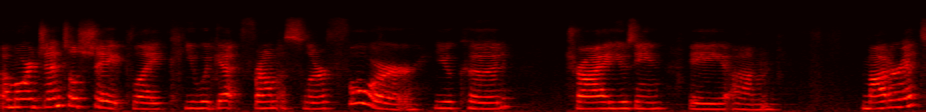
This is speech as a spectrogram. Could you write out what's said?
a more gentle shape like you would get from a slur 4, you could try using a um, moderate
